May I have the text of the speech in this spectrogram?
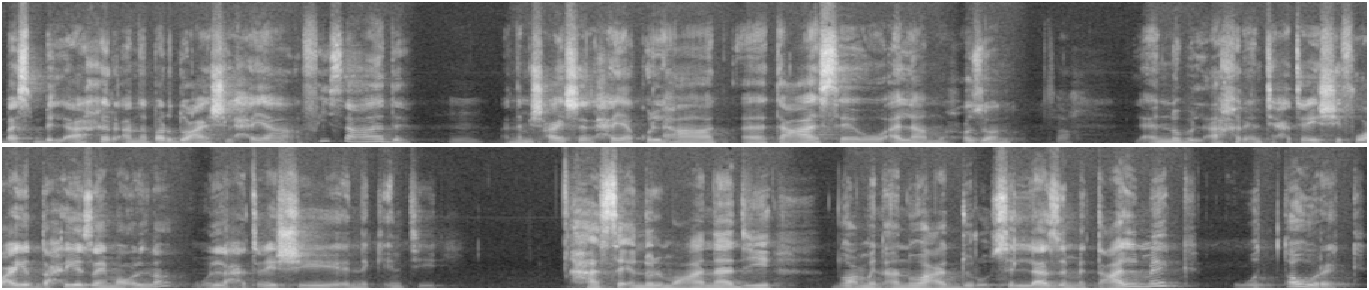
بس بالآخر أنا برضو عايش الحياة في سعادة. أنا مش عايشة الحياة كلها آه، تعاسة وألم وحزن. لأنه بالآخر أنت حتعيشي في وعي الضحية زي ما قلنا ولا حتعيشي إنك أنت حاسة إنه المعاناة دي نوع من أنواع الدروس اللي لازم تعلمك وتطورك؟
